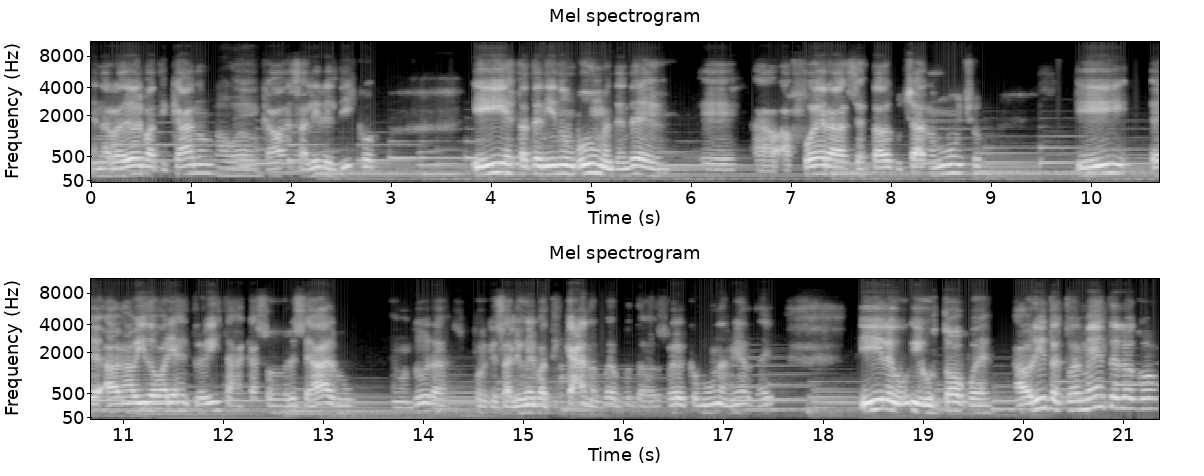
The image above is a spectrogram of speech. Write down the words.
en la radio del Vaticano, ah, eh, acaba de salir el disco y está teniendo un boom, ¿me entendés? Eh, afuera se ha estado escuchando mucho y eh, han habido varias entrevistas acá sobre ese álbum en Honduras, porque salió en el Vaticano, pues, fue como una mierda ahí y le gustó, pues. Ahorita, actualmente, loco,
